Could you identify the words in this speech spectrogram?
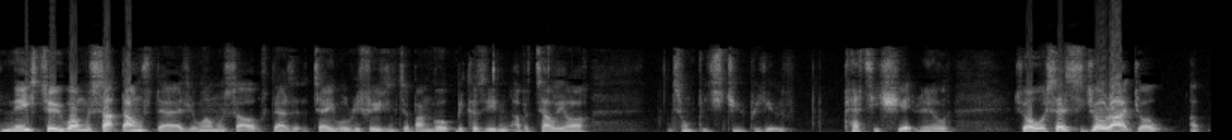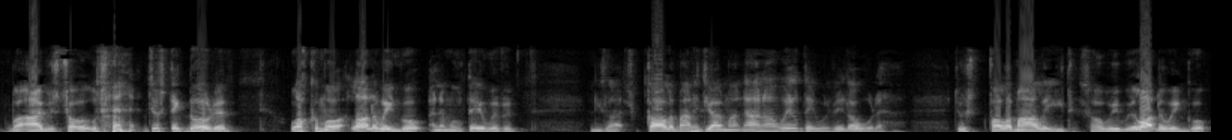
And these two, one was sat downstairs and one was sat upstairs at the table, refusing to bang up because he didn't have a telly or something stupid. It was petty shit, really. So I says to Joe, right, Joe, uh, what I was told, just ignore him lock him up, lock the wing up, and then we'll deal with him. And he's like, call the manager. I'm like, no, no, we'll deal with it, don't worry. Just follow my lead. So we, we locked the wing up.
